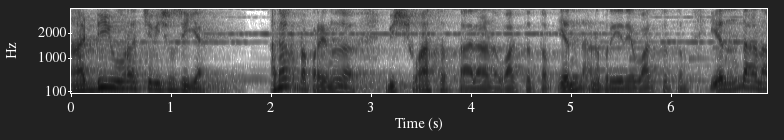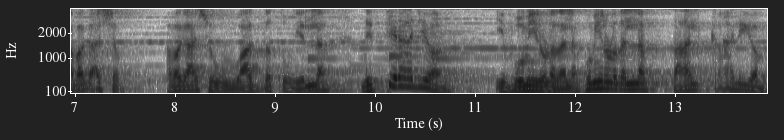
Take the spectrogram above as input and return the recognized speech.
അടിയുറച്ച് വിശ്വസിക്കാൻ. അതാണ് ഇവിടെ പറയുന്നത്. വിശ്വാസത്താലാണ് വാക്തത്വം എന്താണ് പ്രിയരെ വാക്തത്വം എന്താണ് അവകാശം? അവകാശവും വാഗ്ദത്വവും എല്ലാം നിത്യരാജ്യമാണ്. ഈ ഭൂമിയിലുള്ളതല്ല. ഭൂമിയിലുള്ളതെല്ലാം താൽക്കാലികം.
